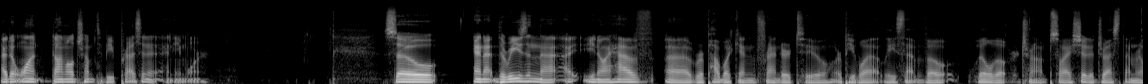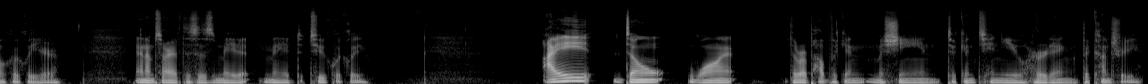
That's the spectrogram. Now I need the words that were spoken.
I don't want Donald Trump to be president anymore. So, and the reason that I, you know, I have a Republican friend or two, or people at least that vote will vote for Trump. So I should address them real quickly here. And I'm sorry if this is made it made too quickly. I don't want the Republican machine to continue hurting the country.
